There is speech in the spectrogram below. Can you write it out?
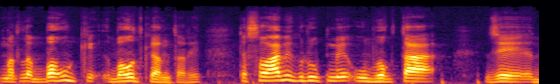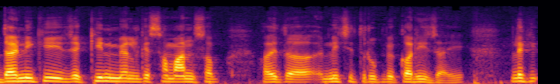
मतलब बहुत के बहुत के अंतर है तो स्वाभाविक रूप में उपभोक्ता जे दैनिकी जे किन मेल के सामान सब है तो निश्चित रूप में करी जाए लेकिन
